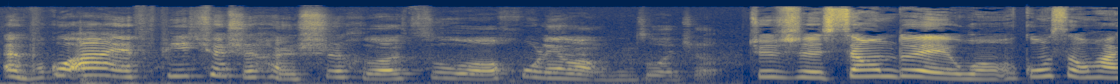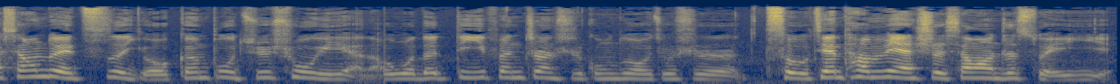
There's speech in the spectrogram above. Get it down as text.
哎，不过 INFP 确实很适合做互联网工作者。就是相对文公司文化相对自由跟不拘束一点的。我的第一份正式工作就是，首先他们面试相当之随意，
